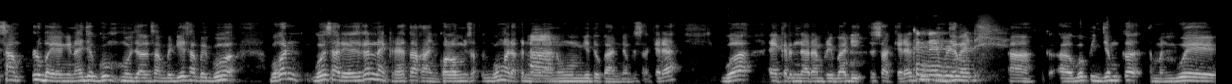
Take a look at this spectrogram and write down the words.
sam- lu bayangin aja gue mau jalan sampai dia sampai gue gue kan gue sehari-hari kan naik kereta kan. Kalau misal gue gak ada kendaraan umum gitu kan. Terus akhirnya gue eh kendaraan pribadi. Terus akhirnya gue pribadi. ah gue pinjem ke teman gue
